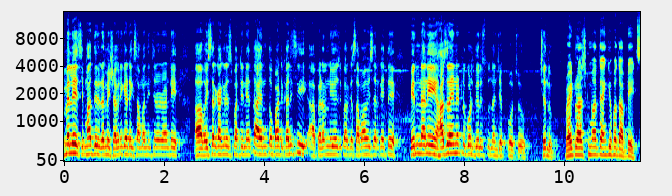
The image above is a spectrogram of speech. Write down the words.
ఎమ్మెల్యే సిమాద్రి రమేష్ అవినిగడ్డకి సంబంధించినటువంటి వైఎస్ఆర్ కాంగ్రెస్ పార్టీ నేత ఆయనతో పాటు కలిసి ఆ పెడన నియోజకవర్గ సమావేశానికి అయితే పేరునాని హాజరైనట్లు కూడా తెలుస్తుందని చెప్పుకోవచ్చు Chandu. Right, Rajkumar, thank you for the updates.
